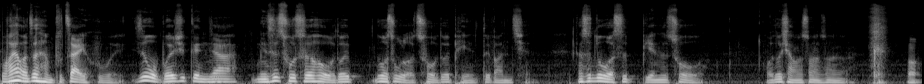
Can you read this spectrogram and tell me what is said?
我发现我真的很不在乎诶、欸，其实我不会去跟人家每次出车祸，我都如果是我的错，我都会赔对方钱。但是如果是别人的错，我都想算了算了。哦，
